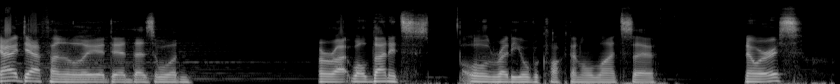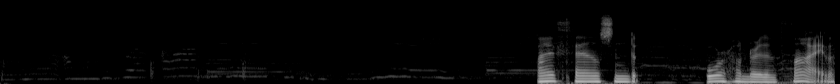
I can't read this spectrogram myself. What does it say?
I definitely did this one. Alright, well then it's already overclocked and all that, so no worries. Five thousand four hundred and five.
